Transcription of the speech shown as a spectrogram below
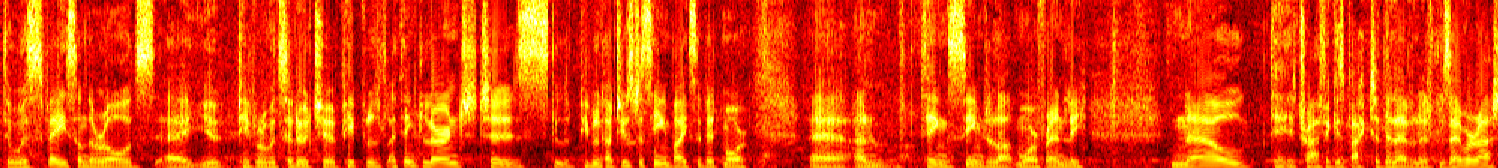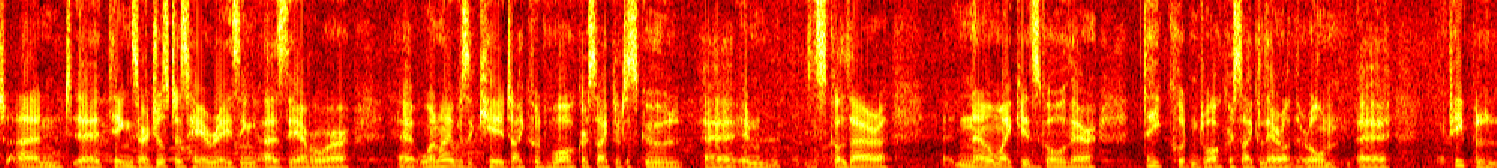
there was space on the roads. Uh, you, people would salute you. People, I think, learned to. People got used to seeing bikes a bit more, uh, and things seemed a lot more friendly now the traffic is back to the level it was ever at, and uh, things are just as hair raising as they ever were. Uh, when I was a kid, I could walk or cycle to school uh, in Scoldara. Now my kids go there, they couldn't walk or cycle there on their own. People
